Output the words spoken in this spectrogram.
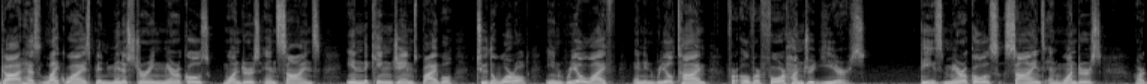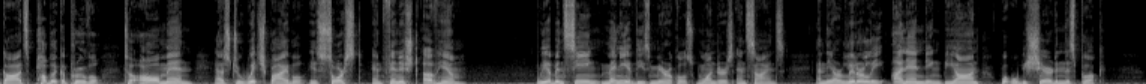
God has likewise been ministering miracles, wonders, and signs in the King James Bible to the world in real life and in real time for over 400 years. These miracles, signs, and wonders are God's public approval to all men as to which Bible is sourced and finished of Him. We have been seeing many of these miracles, wonders, and signs, and they are literally unending beyond what will be shared in this book.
